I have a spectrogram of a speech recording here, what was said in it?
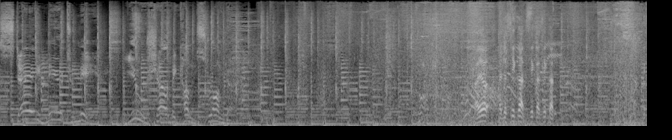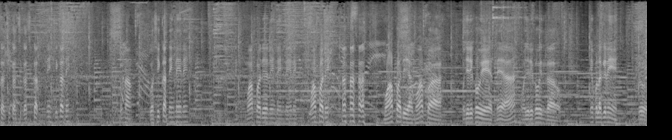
Stay near to me. You shall become stronger. Ayo, aja sikat, sikat, sikat. Sikat, sikat, sikat, sikat. Nih, sikat nih. Tenang. Gua sikat nih, nih, nih. Nih, mau apa dia nih, nih, nih, nih. Mau apa nih? mau apa dia? Mau apa? Mau jadi koin ya? Mau jadi koin kau? Ini apa lagi nih? Tuh.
